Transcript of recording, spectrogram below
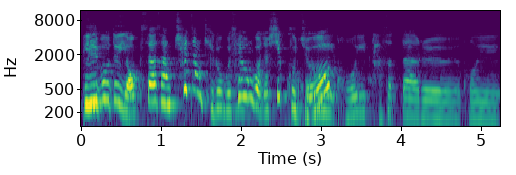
빌보드 역사상 최장 기록을 세운 거죠. 19주. 거의, 거의 다섯 달을 거의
